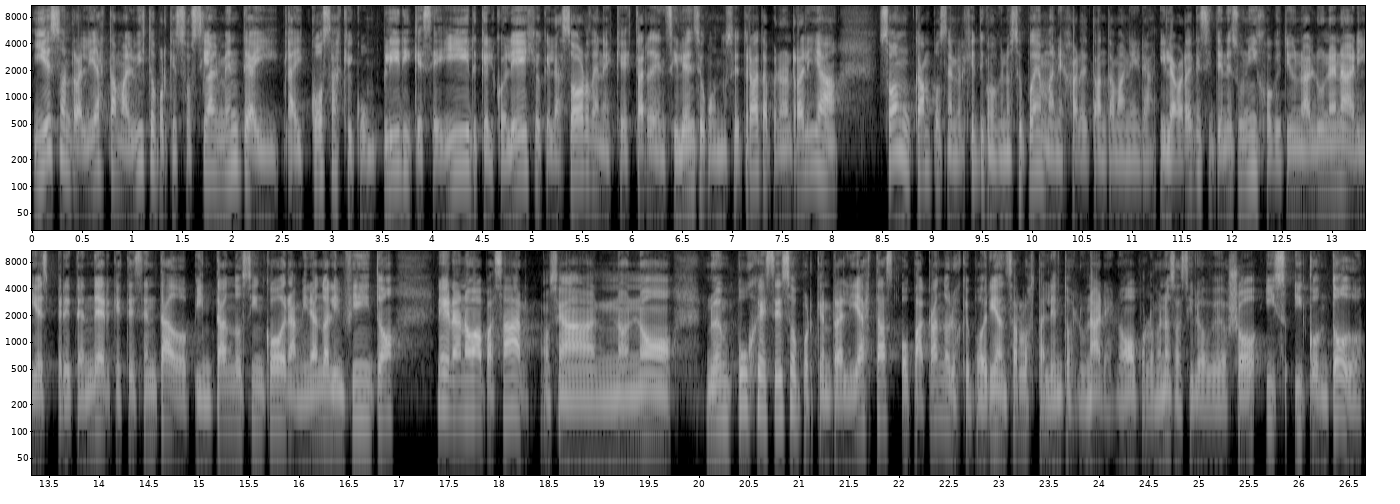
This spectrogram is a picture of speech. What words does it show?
Y eso en realidad está mal visto porque socialmente hay, hay cosas que cumplir y que seguir, que el colegio, que las órdenes, que estar en silencio cuando se trata, pero en realidad son campos energéticos que no se pueden manejar de tanta manera. Y la verdad que si tenés un hijo que tiene una luna en Aries, pretender que esté sentado pintando cinco horas mirando al infinito, negra, no va a pasar. O sea, no, no, no empujes eso porque en realidad estás opacando los que podrían ser los talentos lunares, ¿no? Por lo menos así lo veo yo, y, con todo.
